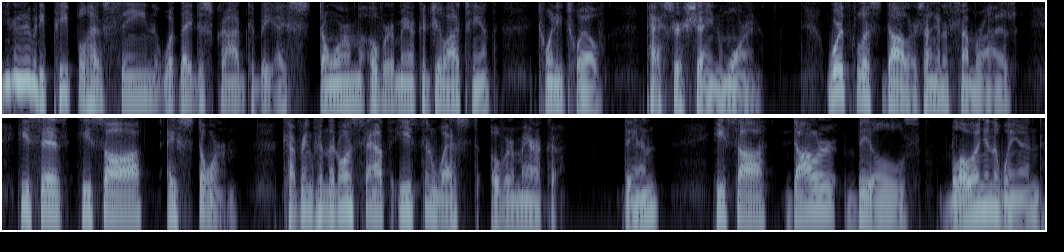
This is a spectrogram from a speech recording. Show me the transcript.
Do you know how many people have seen what they describe to be a storm over America July 10th, 2012? Pastor Shane Warren. Worthless dollars, I'm going to summarize. He says he saw a storm covering from the north, south, east, and west over America. Then He saw dollar bills blowing in the wind,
